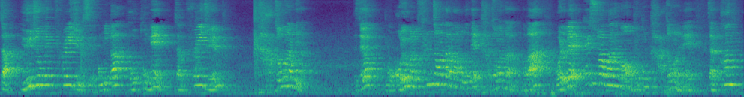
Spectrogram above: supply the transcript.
자, usually presumes 뭡니까? 보통의 자 presume 가정을 합니다. 됐어요? 뭐 어려운 말로 산정하다라고 하는 건데 가정한다. 봐봐. 원래 회수라고 하는 건 보통 가정을 해. 자, con,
